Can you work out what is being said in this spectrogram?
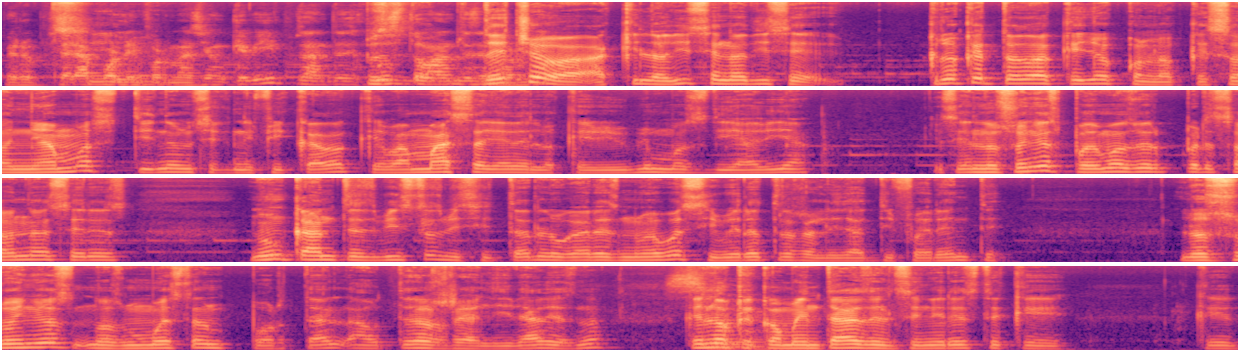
Pero pues era por la información que vi, pues antes, Pues, justo antes de de dormir. hecho, aquí lo dice, ¿no? Dice, creo que todo aquello con lo que soñamos tiene un significado que va más allá de lo que vivimos día a día. En los sueños podemos ver personas, seres nunca antes vistos, visitar lugares nuevos y ver otra realidad diferente. Los sueños nos muestran portal a otras realidades, ¿no? Que es lo que comentabas del señor este que, que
